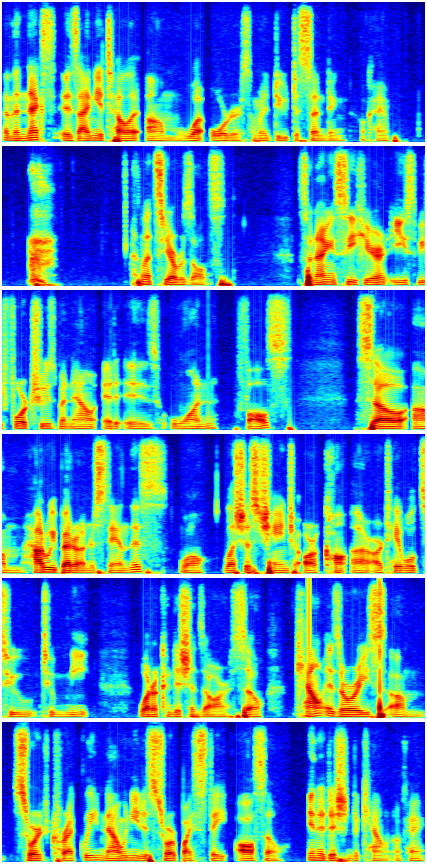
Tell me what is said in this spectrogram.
And the next is I need to tell it um, what order. So I'm going to do descending, okay? and let's see our results. So now you see here, it used to be four truths, but now it is one false. So um, how do we better understand this? Well, let's just change our, uh, our table to, to meet what our conditions are. So count is already um, sorted correctly. Now we need to sort by state also, in addition to count, okay?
